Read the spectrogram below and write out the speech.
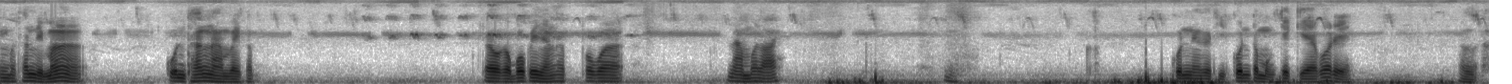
ยังมาท่านได้มากลทางน้ำไปครับแต่ว่ากับโบเป็นอยังครับ เพราะว่าน้ำมาหลายก้นเนี่ยก็ที่กลตะหมองแก่ๆเพราะเลยนั่นล่ะตอ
